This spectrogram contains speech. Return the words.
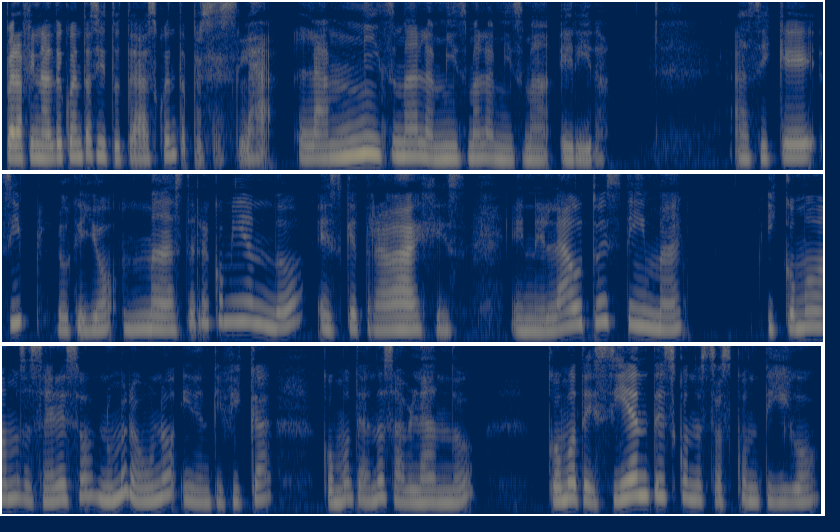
Pero a final de cuentas, si tú te das cuenta, pues es la, la misma, la misma, la misma herida. Así que sí, lo que yo más te recomiendo es que trabajes en el autoestima. ¿Y cómo vamos a hacer eso? Número uno, identifica cómo te andas hablando, cómo te sientes cuando estás contigo,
